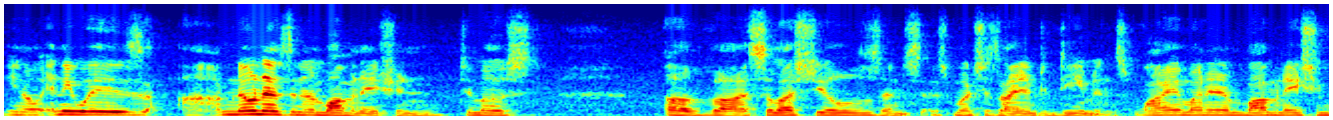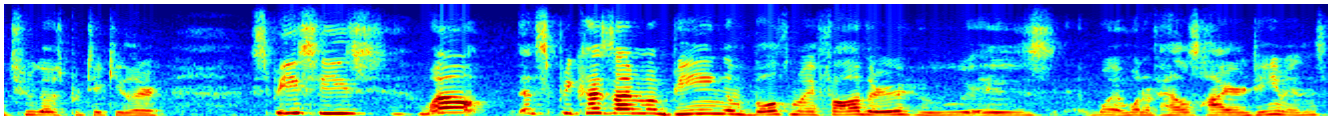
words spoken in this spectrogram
You know, anyways, I'm known as an abomination to most of uh, celestials and as much as I am to demons. Why am I an abomination to those particular species? Well, that's because I'm a being of both my father, who is one of hell's higher demons,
